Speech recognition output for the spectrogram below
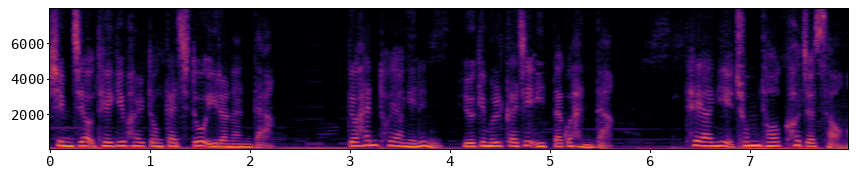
심지어 대기 활동까지도 일어난다. 또한 토양에는 유기물까지 있다고 한다. 태양이 좀 더 커져서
